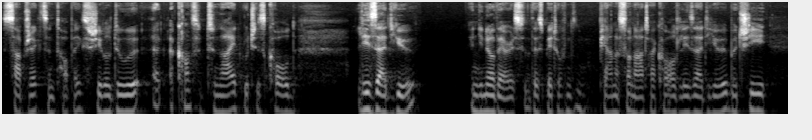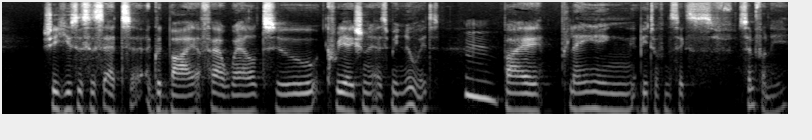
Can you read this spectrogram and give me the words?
subjects and topics. She will do a, a concert tonight, which is called Les Adieux. And you know, there is this Beethoven piano sonata called Les Adieux, but she she uses this at a goodbye, a farewell to creation as we knew it Mm. by playing Beethoven's Sixth Symphony,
